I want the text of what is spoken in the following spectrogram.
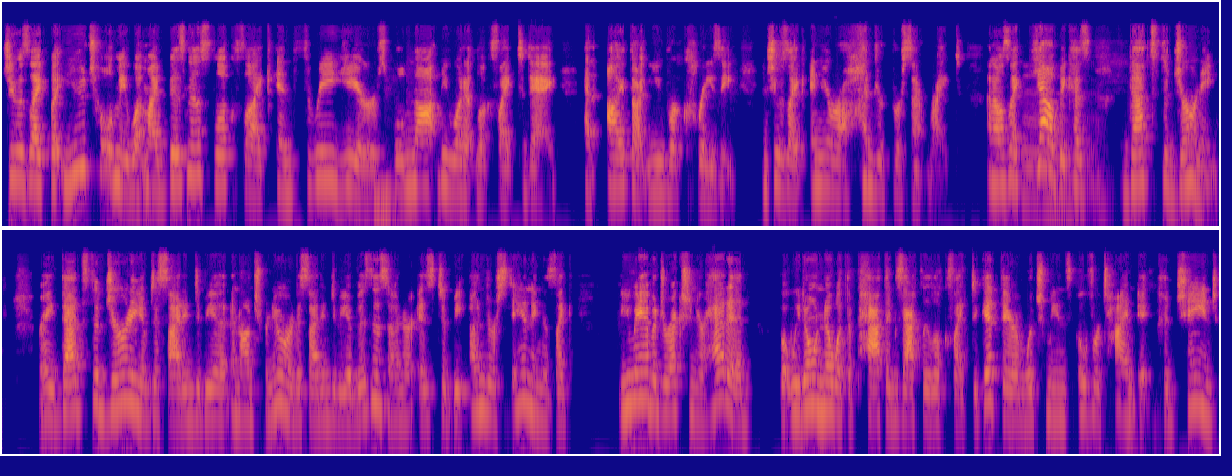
She was like, but you told me what my business looks like in three years will not be what it looks like today. And I thought you were crazy. And she was like, and you're a hundred percent right. And I was like, yeah, because mm. that's the journey, right? That's the journey of deciding to be a, an entrepreneur, deciding to be a business owner is to be understanding is like, you may have a direction you're headed, but we don't know what the path exactly looks like to get there, which means over time it could change.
